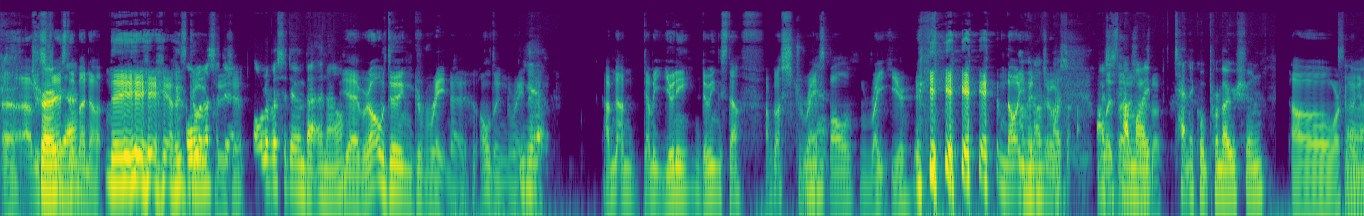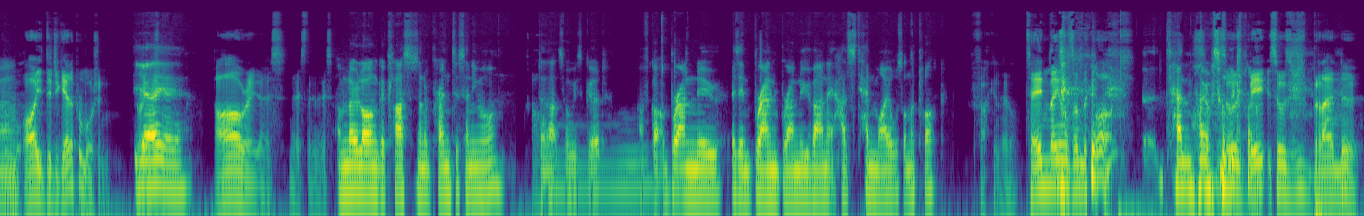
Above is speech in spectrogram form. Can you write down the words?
Uh, I was True, stressed yeah. my nut. I was all going through doing, shit. all of us are doing better now. Yeah, we're all doing great now. All doing great Yeah. now. I'm, I'm, I'm at uni doing stuff. I've got a stress Yeah. ball right here. Not I even mean, I've, joking. I've, I just had my technical promotion. Oh, working on your uh, promo- Oh, did you get a promotion? Right. Yeah, yeah, yeah. Oh, right, nice, nice, nice, nice. I'm no longer classed as an apprentice anymore. So that's always good. I've got a brand new, as in brand brand new van. It has ten miles on the clock. fucking hell. Ten miles on the clock. Ten miles so on the it's clock. ba- so it's just brand new.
